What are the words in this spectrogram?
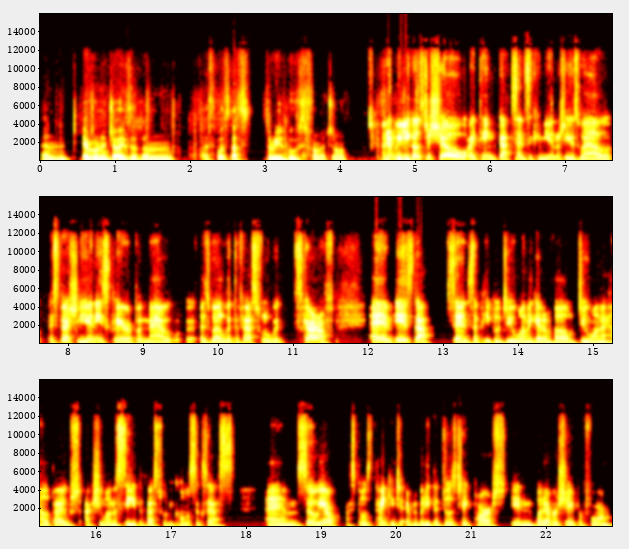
and everyone enjoys it. And I suppose that's the real boost from it, you know. And it really goes to show, I think, that sense of community as well, especially in East Clare, but now as well with the festival with Scariff, um, is that sense that people do want to get involved, do want to help out, actually want to see the festival become a success. Um, so yeah, I suppose thank you to everybody that does take part in whatever shape or form.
